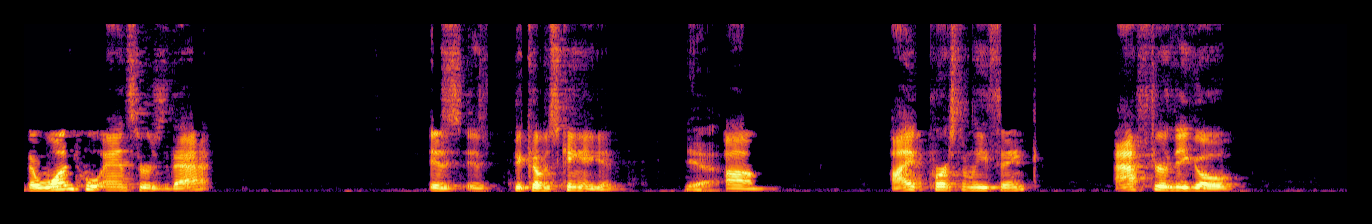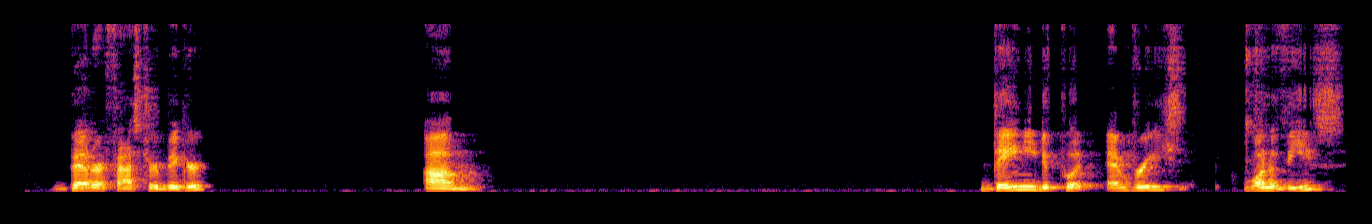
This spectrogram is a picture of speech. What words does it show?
the one who answers that is is becomes king again. Yeah. Um, I personally think after they go better, faster, bigger, um, they need to put every one of these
